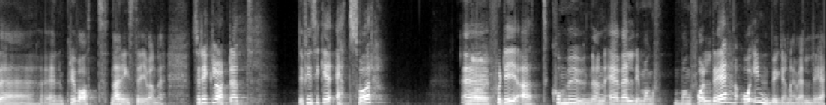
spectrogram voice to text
eh, privat næringsdrivende. Så det er klart at det fins ikke ett svar. Nei. Fordi at kommunen er veldig mangfoldig, og innbyggerne er veldig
